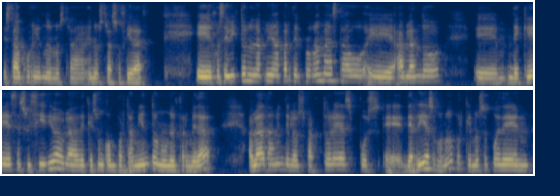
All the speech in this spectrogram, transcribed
está ocurriendo en nuestra, en nuestra sociedad. Eh, José Víctor en la primera parte del programa ha estado eh, hablando eh, de qué es el suicidio, habla de que es un comportamiento, no una enfermedad. Hablaba también de los factores pues, de riesgo, ¿no? Porque no se pueden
